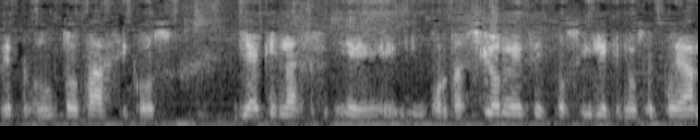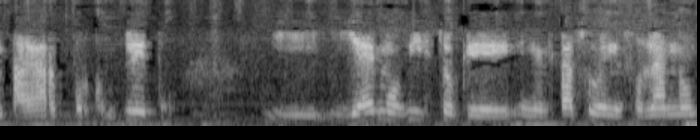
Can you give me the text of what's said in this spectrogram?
de productos básicos, ya que las importaciones es posible que no se puedan pagar por completo. Y, ya hemos visto que en el caso venezolano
